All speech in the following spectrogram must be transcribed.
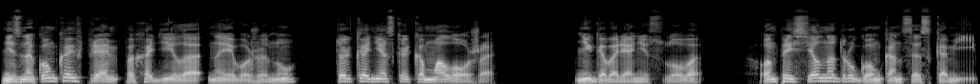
Незнакомка и впрямь походила на его жену, только несколько моложе. Не говоря ни слова, он присел на другом конце скамьи.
